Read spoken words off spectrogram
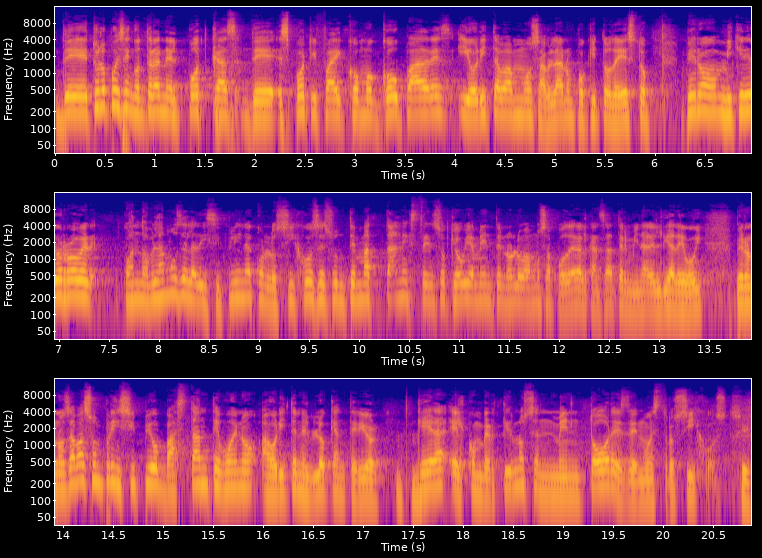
De, tú lo puedes encontrar en el podcast de Spotify como Go Padres y ahorita vamos a hablar un poquito de esto. Pero mi querido Robert, cuando hablamos de la disciplina con los hijos es un tema tan extenso que obviamente no lo vamos a poder alcanzar a terminar el día de hoy, pero nos dabas un principio bastante bueno ahorita en el bloque anterior, que era el convertirnos en mentores de nuestros hijos. Sí.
